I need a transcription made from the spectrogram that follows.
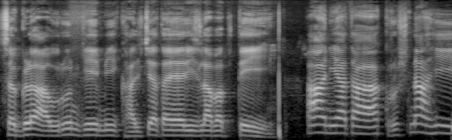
सगळं आवरून घे मी खालच्या तयारीला बघते. आणि आता कृष्णा ही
